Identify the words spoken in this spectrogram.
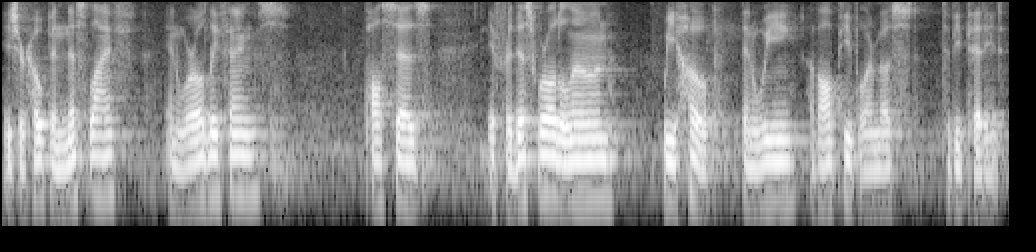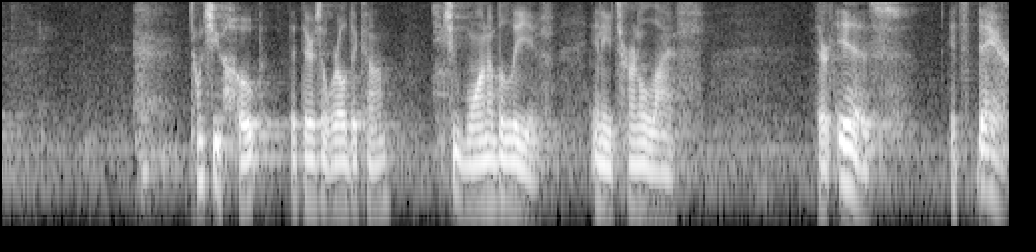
Is your hope in this life, in worldly things? Paul says, if for this world alone we hope, then we, of all people, are most to be pitied. Don't you hope that there's a world to come? Don't you want to believe in eternal life? There is, it's there,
